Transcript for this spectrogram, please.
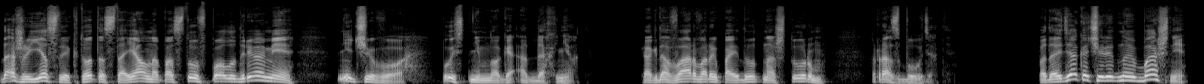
Даже если кто-то стоял на посту в полудреме, ничего, пусть немного отдохнет. Когда варвары пойдут на штурм, разбудят. Подойдя к очередной башне,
